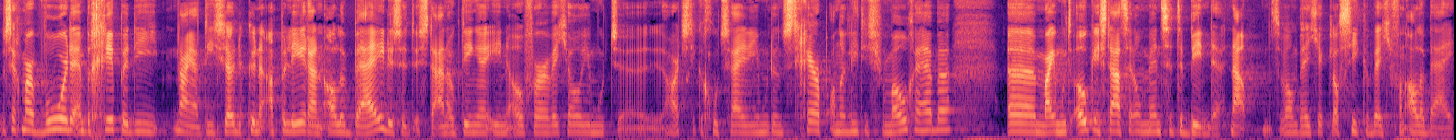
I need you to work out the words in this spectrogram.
zeg maar, woorden en begrippen die, nou ja, die zouden kunnen appelleren aan allebei. Dus er staan ook dingen in over, weet je wel, je moet uh, hartstikke goed zijn, je moet een scherp analytisch vermogen hebben. Uh, maar je moet ook in staat zijn om mensen te binden. Nou, dat is wel een beetje klassiek, een beetje van allebei.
